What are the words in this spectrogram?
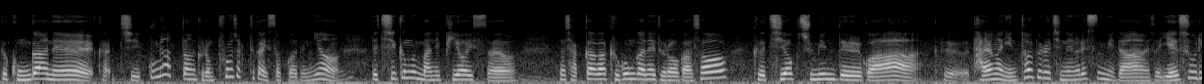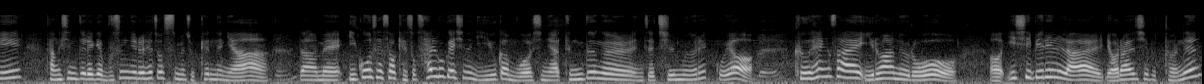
그 공간을 같이 꾸몄던 그런 프로젝트가 있었거든요. 근데 지금은 많이 비어 있어요. 작가가 그 공간에 들어가서 그 지역 주민들과 그 다양한 인터뷰를 진행을 했습니다. 그래서 예술이 당신들에게 무슨 일을 해줬으면 좋겠느냐, 그다음에 이곳에서 계속 살고 계시는 이유가 무엇이냐 등등을 이제 질문을 했고요. 그 행사의 일환으로 어, 21일 날 11시부터는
